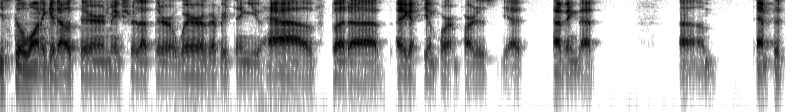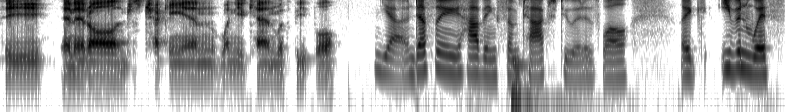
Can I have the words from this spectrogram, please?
you still want to get out there and make sure that they're aware of everything you have but uh, i guess the important part is yeah having that um, empathy in it all and just checking in when you can with people Yeah, and definitely having some tact to it as well. Like even with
